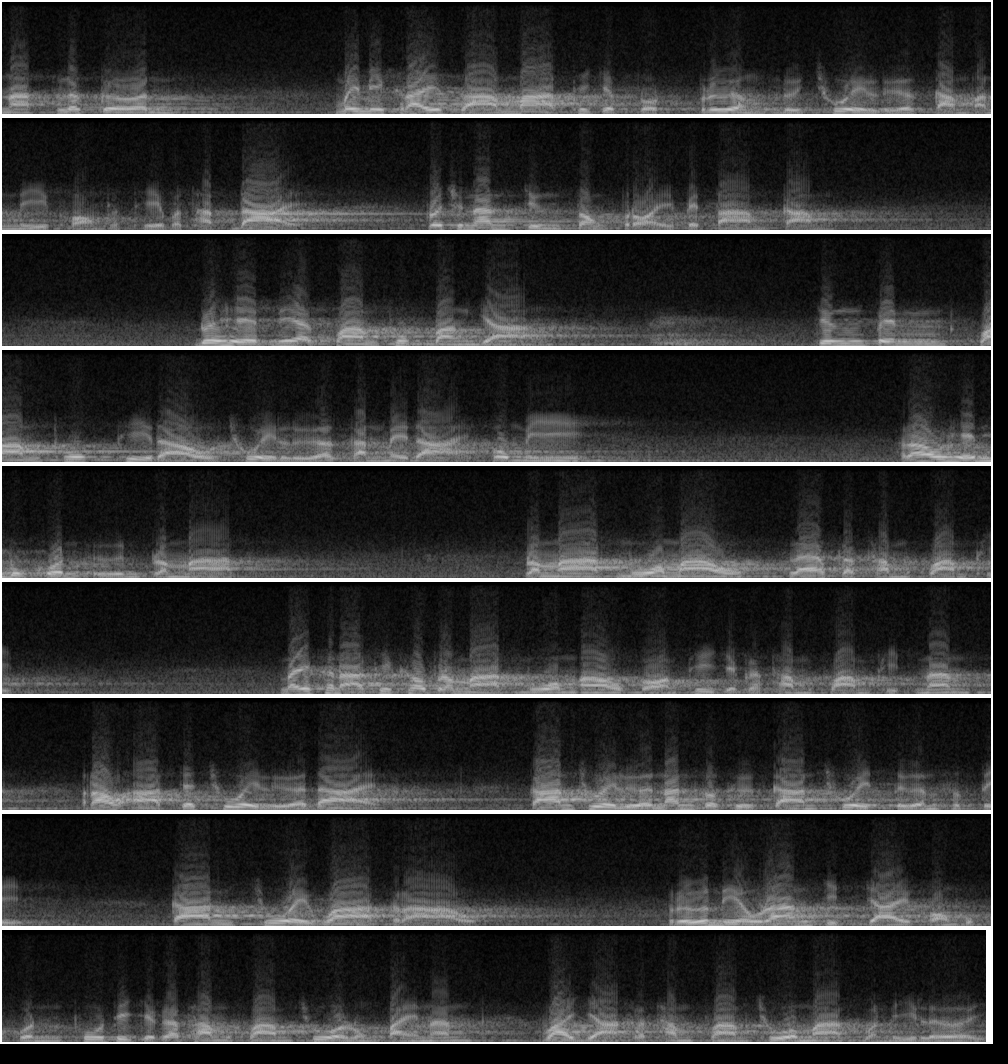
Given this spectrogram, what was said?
หนักเหลือเกิน ไม่มีใครสามารถที่จะปลดเปลื้องหรือช่วยเหลือกรรมอันนี้ของพระเทวทัตได้ เพราะฉะนั้นจึงต้องปล่อยไปตามกรรมด้วยเหตุนี้ความทุกข์บางอย่าง จึงเป็นความทุกข์ที่เราช่วยเหลือกันไม่ได้ ก็มี เราเห็นบุคคลอื่นประมาท ประมาทมัวเมาแล้วกระทำความผิด ในขณะที่เข้าประมาทมัวเมาก่อนที่จะกระทำความผิดนั้น เราอาจจะช่วยเหลือได้ การช่วยเหลือนั้นก็คือการช่วยเตือนสติ การช่วยว่ากล่าว หรือเหนี่ยวรั้งจิตใจของบุคคลผู้ที่จะกระทำความชั่วลงไปนั้น ว่าอยากกระทำความชั่วมากกว่านี้เลย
